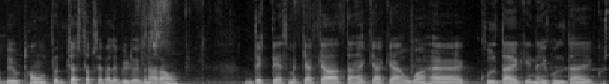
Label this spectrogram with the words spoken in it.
अभी उठाऊं तो जस्ट सबसे पहले वीडियो ही बना रहा हूँ। देखते हैं इसमें क्या क्या आता है क्या क्या हुआ है खुलता है कि नहीं खुलता है कुछ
